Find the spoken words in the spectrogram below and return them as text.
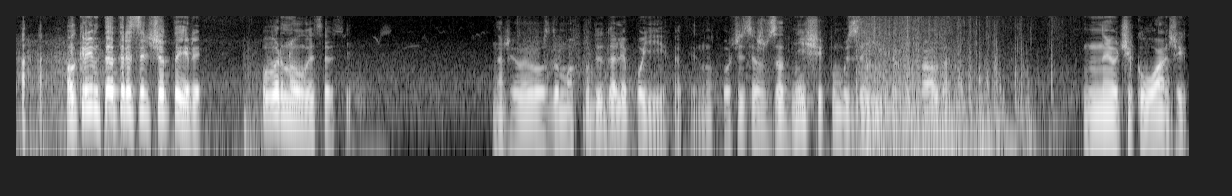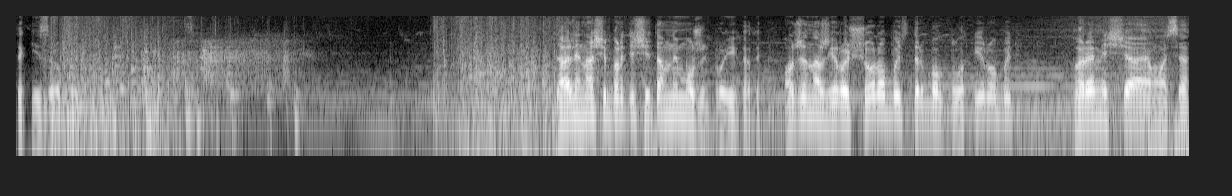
Окрім Т-34. Повернулися всі. Наш герой роздумав, куди далі поїхати. Ну, хочеться ж в задніще комусь заїхати, правда? Неочікуванчик такий зробити. Далі наші братіші там не можуть проїхати. Отже, наш герой що робить? Стрибок блоки робить. Переміщаємося.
